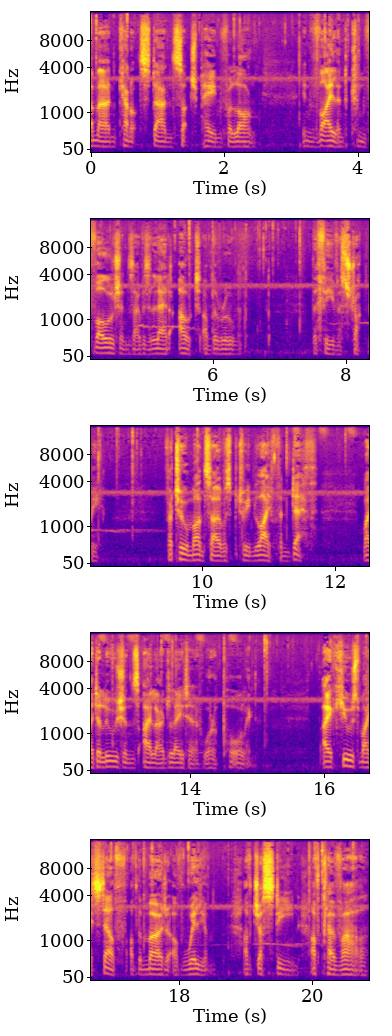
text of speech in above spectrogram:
A man cannot stand such pain for long. In violent convulsions, I was led out of the room. The fever struck me. For two months, I was between life and death. My delusions, I learned later, were appalling. I accused myself of the murder of William, of Justine, of Clerval.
